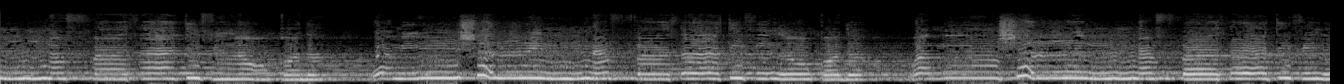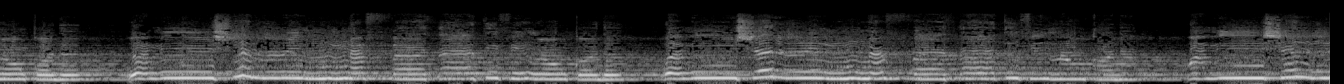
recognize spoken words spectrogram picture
النفاثات في العقد ومن شر النفاثات في العقد ومن شر النفاثات في العقد ومن شر النفاثات في العقد ومن شر النفاثات في العقد ومن شر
